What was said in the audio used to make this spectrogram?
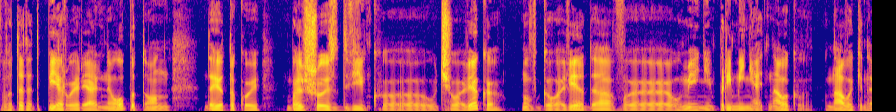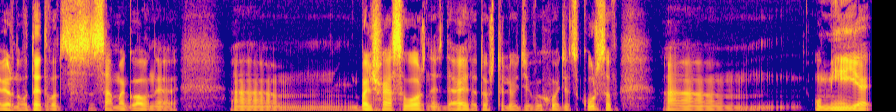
вот этот первый реальный опыт, он дает такой большой сдвиг э, у человека, ну, в голове, да, в умении применять навык, навыки. Наверное, вот это вот самое главное, большая сложность, да, это то, что люди выходят с курсов, умея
